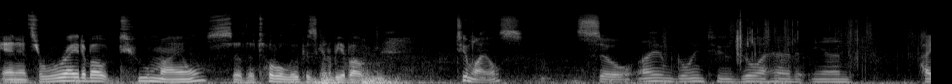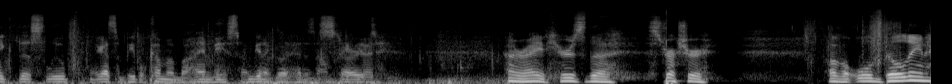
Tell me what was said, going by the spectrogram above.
and it's right about two miles. So the total loop is going to be about two miles. So I am going to go ahead and hike this loop. I got some people coming behind me, so I'm gonna go ahead and start. All right, here's the structure of an old building.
